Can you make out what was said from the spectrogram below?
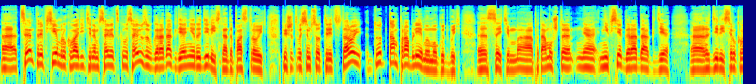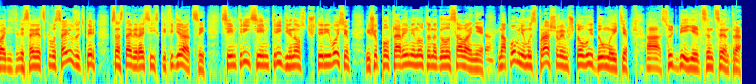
Э, Центры всем руководителям Советского Союза в городах, где они родились, надо построить, пишет 832-й. Тут там проблемы могут быть э, с этим, а, потому что э, не все города, где э, родились руководители Советского Союза, теперь в составе Российской Федерации. 7373948, еще полторы минуты на голосование. Напомню, мы спрашиваем, что вы думаете о судьбе Ельцин-центра.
